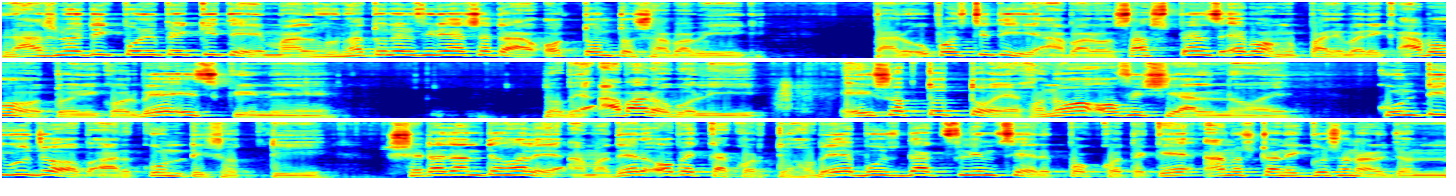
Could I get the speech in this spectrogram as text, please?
রাজনৈতিক পরিপ্রেক্ষিতে মালহুন হাতুনের ফিরে আসাটা অত্যন্ত স্বাভাবিক। তার উপস্থিতি আবারও সাসপেন্স এবং পারিবারিক আবহ তৈরি করবে স্ক্রিনে। তবে আবারও বলি, এইসব তথ্য এখনও অফিসিয়াল নয়। কোনটি গুজব আর কোনটি সত্যি, সেটা জানতে হলে আমাদের অপেক্ষা করতে হবে বুজদাক ফিল্মসের পক্ষ থেকে আনুষ্ঠানিক ঘোষণার জন্য।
